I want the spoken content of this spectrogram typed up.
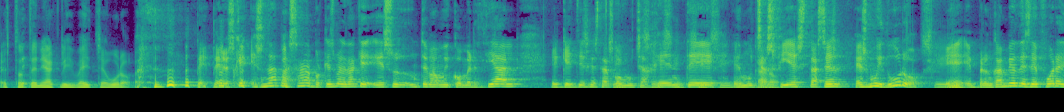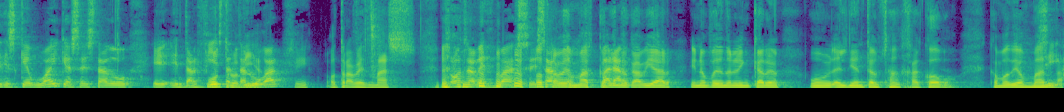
esto tenía clickbait, seguro. Pe- Pero es que es una pasada, porque es verdad que es un tema muy comercial, eh, que tienes que estar Sí, con mucha sí, gente, en muchas claro. fiestas, es, es muy duro. Eh, eh, pero en cambio desde fuera dices, qué guay que has estado eh, en tal fiesta, Otro en tal día, lugar. Sí, otra vez más. Otra vez más, Otra vez más comiendo Para- caviar y no pudiéndole hincar el diente a un San Jacobo, como Dios manda.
